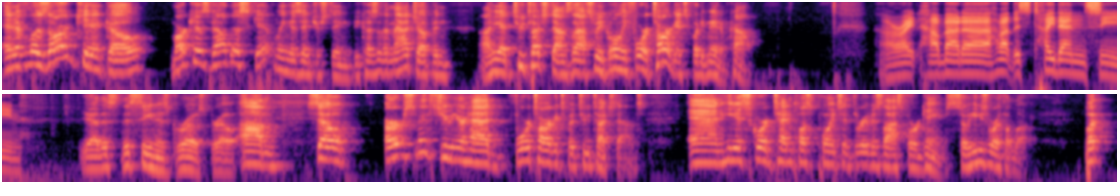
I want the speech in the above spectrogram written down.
And if Lazard can't go, Marquez Valdes Scantling is interesting because of the matchup. And uh, he had two touchdowns last week, only four targets, but he made them count. All right. How about uh how about this tight end scene? Yeah, this this scene is gross, bro. Um, so Irv Smith Jr. had four targets but two touchdowns, and he has scored ten plus points in three of his last four games. So he's worth a look. But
